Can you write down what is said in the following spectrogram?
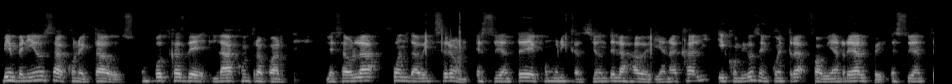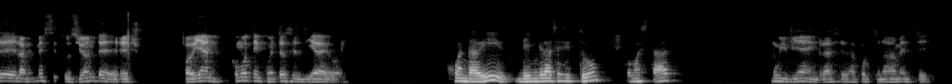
Bienvenidos a Conectados, un podcast de La Contraparte. Les habla Juan David Cerón, estudiante de comunicación de la Javeriana Cali, y conmigo se encuentra Fabián Realpe, estudiante de la misma institución de Derecho. Fabián, ¿cómo te encuentras el día de hoy? Juan David, bien, gracias. ¿Y tú? ¿Cómo estás? Muy bien, gracias, afortunadamente.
